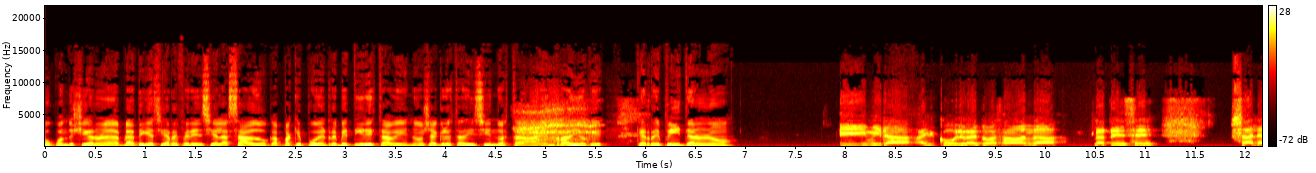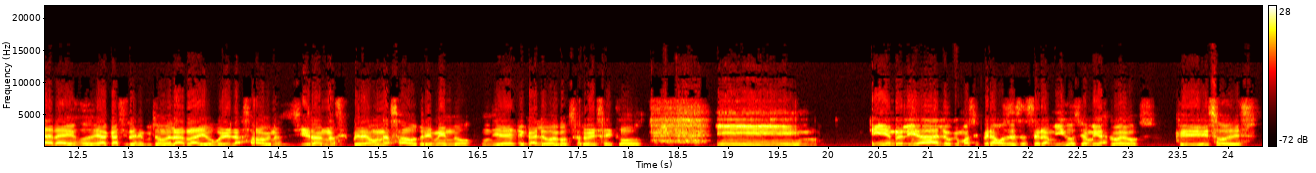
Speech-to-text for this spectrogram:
o cuando llegaron a La Plata y hacía referencia al asado. Capaz que pueden repetir esta vez, ¿no? Ya que lo estás diciendo hasta en radio, que, que repitan o no. Y mirá, al de toda esa banda platense, ya le agradezco desde acá si están escuchando la radio por el asado que nos hicieron. Nos esperaron un asado tremendo, un día de calor con cerveza y todo. Y, y en realidad lo que más esperamos es hacer amigos y amigas nuevos. Que eso es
